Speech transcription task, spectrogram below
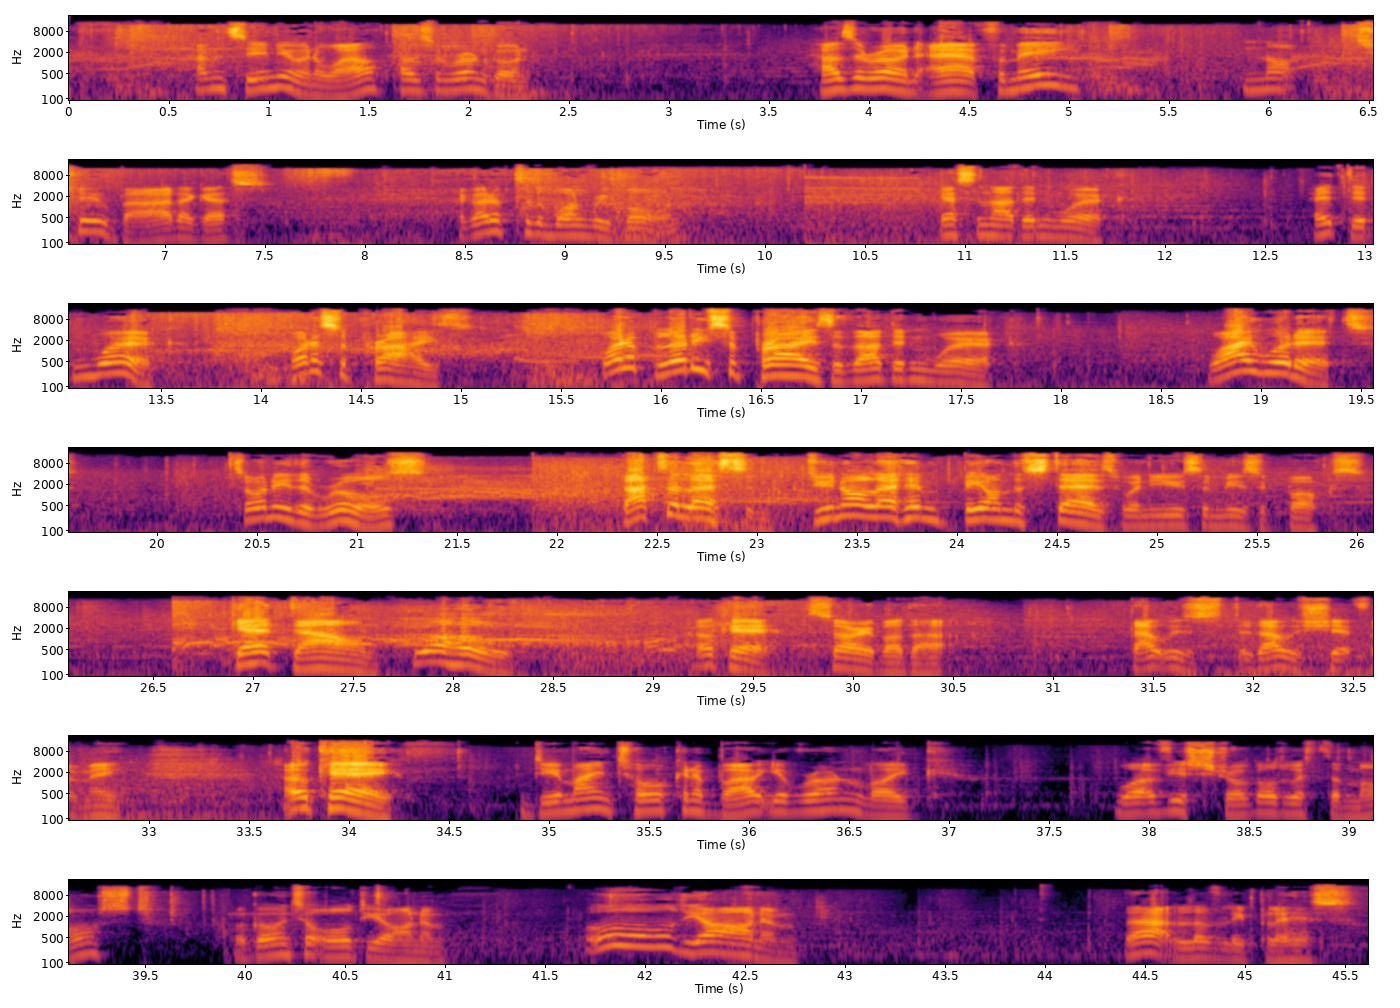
Haven't seen you in a while. How's the run going? How's the run? Uh, for me, not too bad, I guess. I got up to the one reborn. Guessing that didn't work. It didn't work. What a surprise. What a bloody surprise that that didn't work. Why would it? It's only the rules. That's a lesson. Do not let him be on the stairs when you use the music box. Get down. Whoa. Okay, sorry about that. That was that was shit for me. Okay. Do you mind talking about your run? Like, what have you struggled with the most? We're going to Old Yharnam. Old Yharnam! That lovely place.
